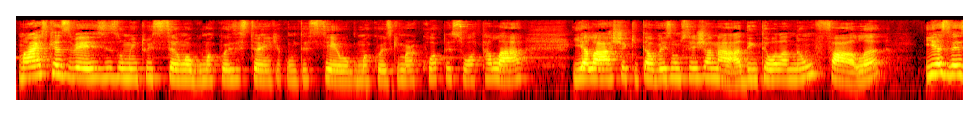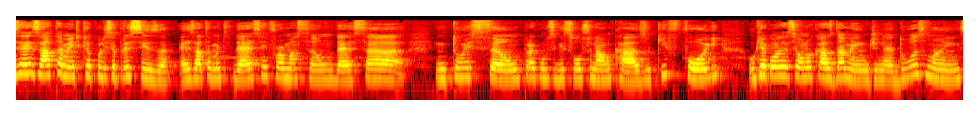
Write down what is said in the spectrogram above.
mas que às vezes uma intuição, alguma coisa estranha que aconteceu, alguma coisa que marcou a pessoa tá lá e ela acha que talvez não seja nada, então ela não fala. E às vezes é exatamente o que a polícia precisa, é exatamente dessa informação, dessa intuição para conseguir solucionar um caso, que foi o que aconteceu no caso da Mandy, né? Duas mães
